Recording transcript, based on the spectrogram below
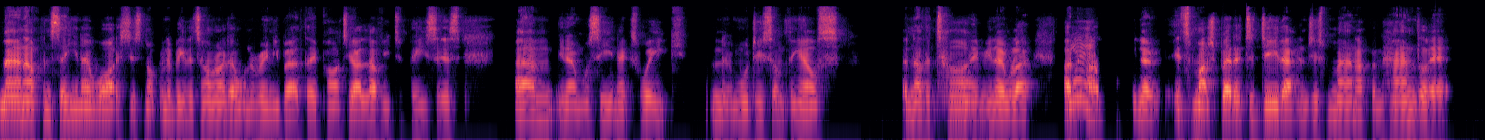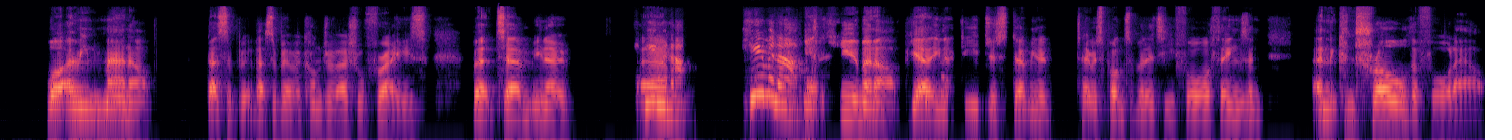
man up and say, you know what, it's just not going to be the time and I don't want to ruin your birthday party. I love you to pieces. Um, you know, and we'll see you next week and we'll do something else another time. You know, like I, Yeah. I, you know, it's much better to do that and just man up and handle it. Well, I mean, man up. That's a bit. That's a bit of a controversial phrase, but um, you know, uh, Human up. Human up. yeah, human up. Yeah, you know, do you just um, you know take responsibility for things and and control the fallout?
